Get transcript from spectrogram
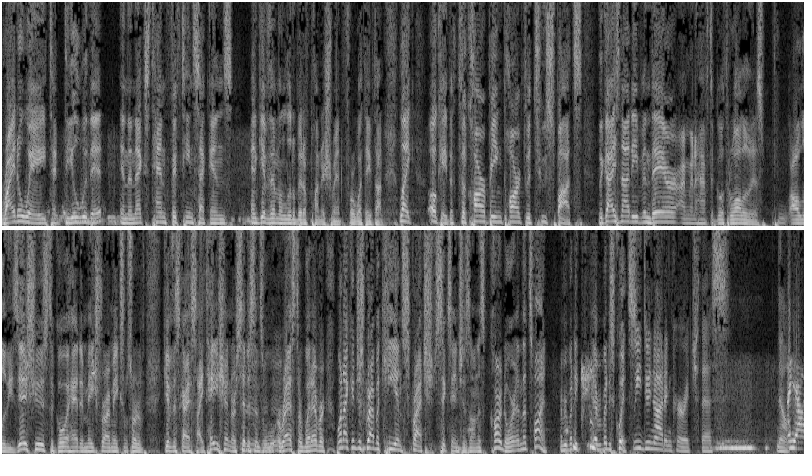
right away to deal with it in the next 10, 15 seconds and give them a little bit of punishment for what they've done. Like, okay, the, the car being parked with two spots. The guy's not even there. I'm going to have to go through all of this, all of these issues to go ahead and make sure I make some sort of, give this guy a citation or citizen's arrest or whatever, when I can just grab a key and scratch six inches on his car door and that's fine. Everybody, everybody's quits. We do not encourage this. No. Uh, Yeah.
